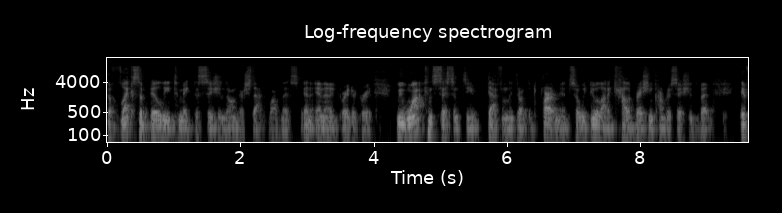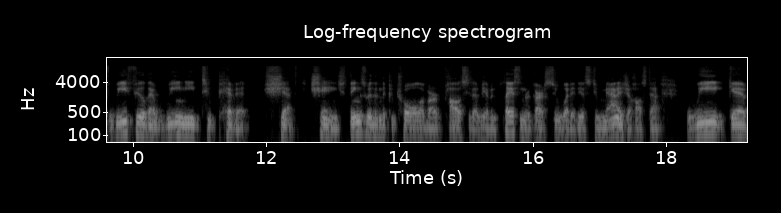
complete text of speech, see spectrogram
the flexibility to make decisions on their staff wellness in, in a greater degree we want consistency definitely throughout the department so we do a lot of calibration conversations but if we feel that we need to pivot shift, change things within the control of our policy that we have in place in regards to what it is to manage a hall staff. We give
